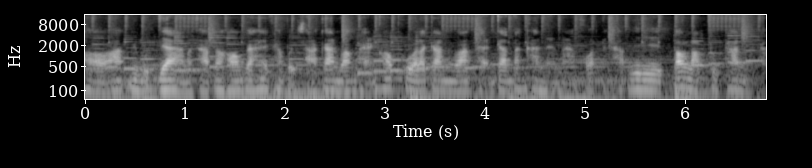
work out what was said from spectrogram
ภาวะมีบุตรยากนะครับและพร้อมกับให้คำปรึกษาการวางแผนครอบครัวและการวางแผนการตั้งครรภ์ในอนาคตนะครับยินดีต้อนรับทุกท่านนะครับ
